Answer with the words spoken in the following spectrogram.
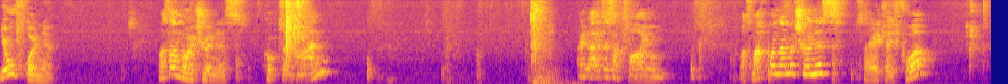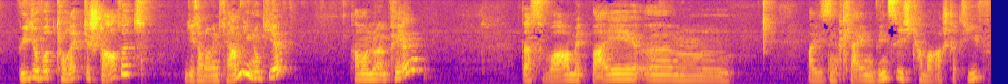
Jo, Freunde. Was haben wir heute Schönes? Guckt euch mal an. Ein altes Aquarium. Was macht man damit Schönes? Sage ich gleich vor. Video wird korrekt gestartet. In dieser neuen Fernbedienung hier. Kann man nur empfehlen. Das war mit bei, ähm, bei diesem kleinen winzig Kamerastativ,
